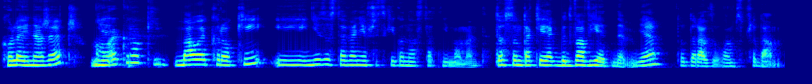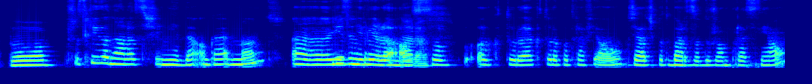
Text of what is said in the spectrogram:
Kolejna rzecz. Nie, małe kroki. Małe kroki i nie zostawianie wszystkiego na ostatni moment. To są takie jakby dwa w jednym, nie? To od razu Wam sprzedamy. Bo... Wszystkiego naraz się nie da ogarnąć. E, jest niewiele osób, e, które, które potrafią działać pod bardzo dużą presją.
